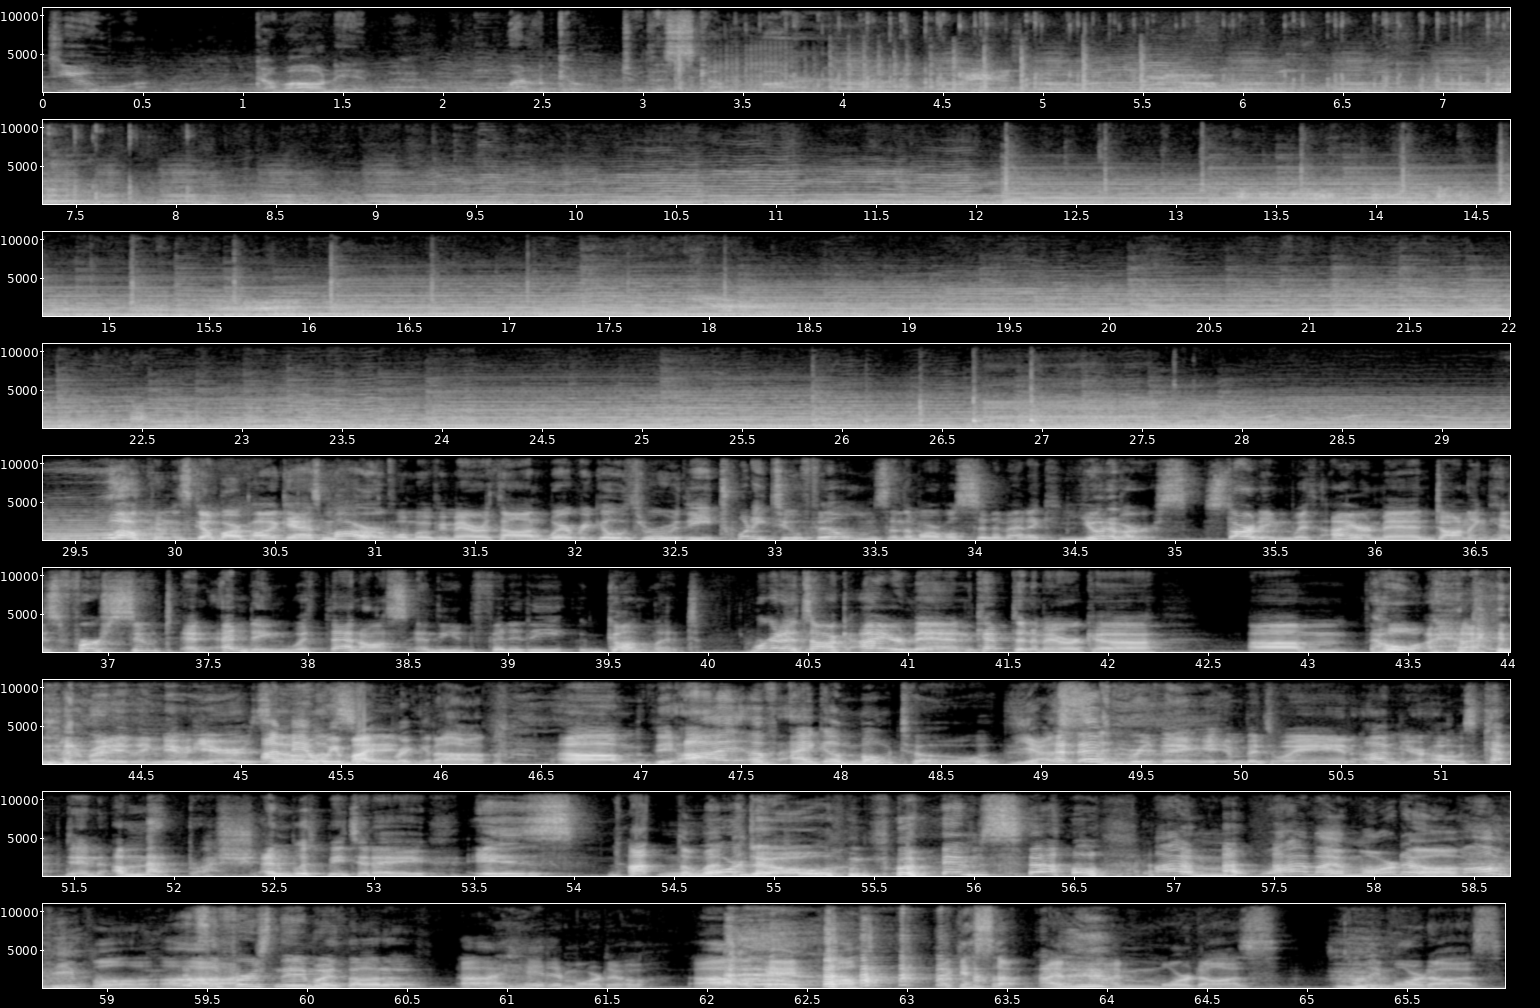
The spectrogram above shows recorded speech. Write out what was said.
It's you. Come on in. Welcome to the Scumm Bar. Welcome to the Scumm Bar Podcast Marvel Movie Marathon, where we go through the 22 films in the Marvel Cinematic Universe, starting with Iron Man donning his first suit and ending with Thanos and the Infinity Gauntlet. We're gonna talk Iron Man, Captain America. Um, oh, I didn't write anything new here. So I mean, we might say, bring it up. Um, the Eye of Agamotto. Yes. And everything in between. I'm your host, Captain A Matt Brush, and with me today is Not the Mordo himself. I'm, why am I Mordo of all people? Oh, That's the first name I thought of. oh, I hated Mordo. Oh, okay. Well, I guess I- I'm I'm. Tell me Mordaws.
